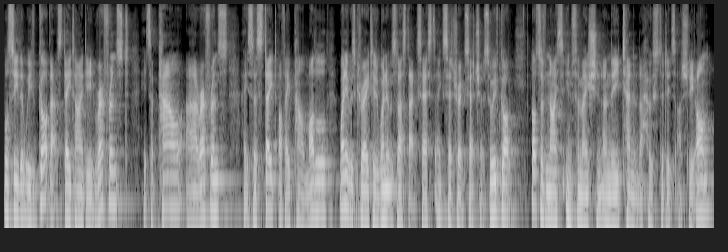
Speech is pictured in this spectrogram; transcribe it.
we'll see that we've got that state ID referenced. It's a PAL uh, reference. It's a state of a PAL model, when it was created, when it was last accessed, etc., etc. So we've got lots of nice information and the tenant, the host that it's actually on.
